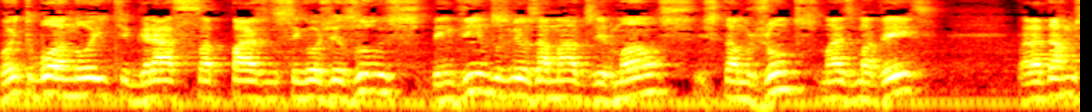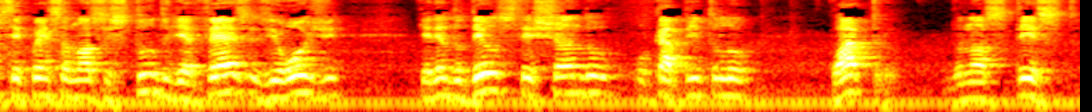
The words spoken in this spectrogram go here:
Muito boa noite, graça, paz do Senhor Jesus. Bem-vindos, meus amados irmãos. Estamos juntos mais uma vez para darmos sequência ao nosso estudo de Efésios e hoje, querendo Deus, fechando o capítulo 4 do nosso texto.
